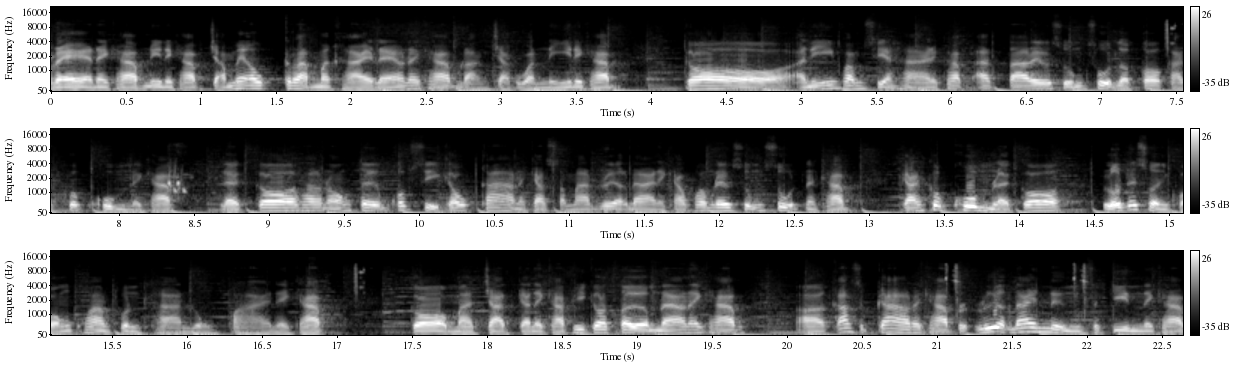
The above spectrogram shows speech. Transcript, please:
แรนะครับนี่นะครับจะไม่เอากลับมาขายแล้วนะครับ หลังจากวันนี้นะครับ ก็อันนี้ความเสียหายนะครับอัตราเร็วสูงสุดแล้วก็การควบคุมนะครับแล้วก็ถ้าน้องเติมครบ 499 นะครับสามารถเลือกได้นะครับความเร็วสูงสุดนะครับการควบคุมแล้วก็ลดในส่วนของความทนทานลงไปนะครับก็มาจัดกันนะครับพี่ก็เติมแล้วนะครับ99 นะครับเลือกได้ 1 สกินนะครับ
